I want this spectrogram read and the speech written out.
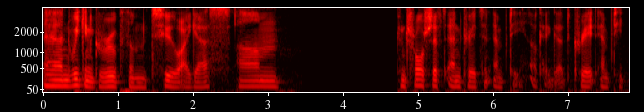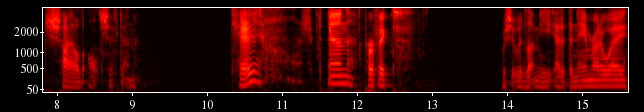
And we can group them too, I guess. Um, control Shift N creates an empty. Okay, good. Create empty child Alt Shift N. Okay, Shift N, perfect. Wish it would let me edit the name right away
